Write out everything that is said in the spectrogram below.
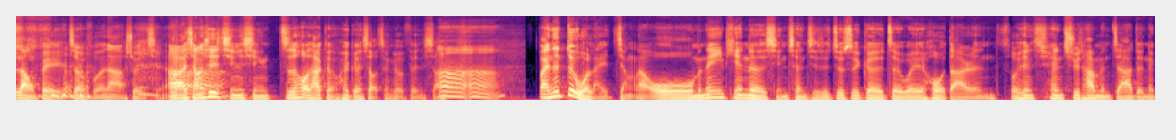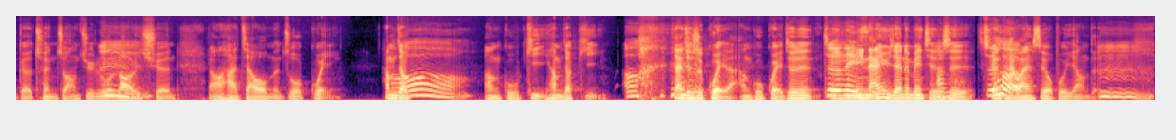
浪费政府的纳税钱 啊。详细情形之后，他可能会跟小乘客分享。嗯嗯。反正对我来讲啦，我我们那一天的行程其实就是跟这位后达人，首先先去他们家的那个村庄聚落绕一圈，然后他教我们做柜。他们叫昂古记，他们叫记哦，但就是贵了，昂古贵就是闽南语在那边其实是跟台湾是有不一样的。嗯嗯嗯。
